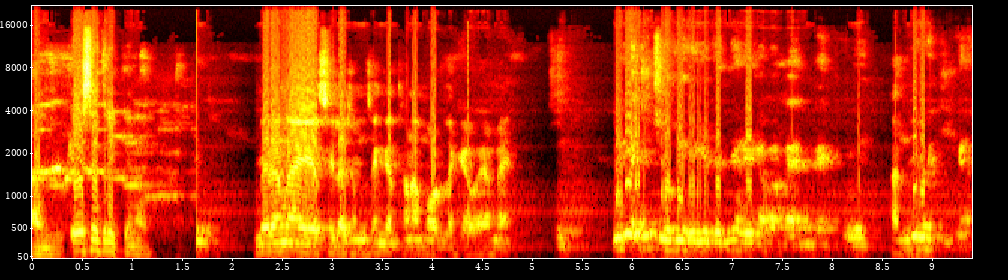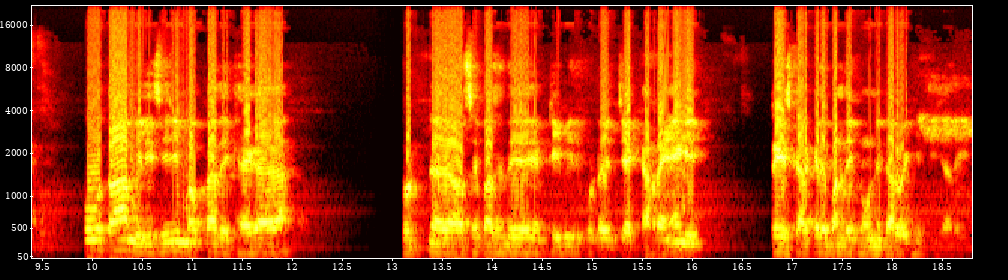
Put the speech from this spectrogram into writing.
ਹਾਂਜੀ ਇਸੇ ਤਰੀਕੇ ਨਾਲ। ਮੇਰਾ ਨਾਮ ਹੈ ਅਸੀ ਲਖਮ ਸਿੰਘ ਥਾਣਾ ਮੋੜ ਲੱਗਿਆ ਹੋਇਆ ਮੈਂ। ਜਿਹੜੀ ਅੱਜ ਚੋਰੀ ਹੋਈ ਹੈ ਜਿੰਨੇ ਰੇਗਾ ਮੈਂ ਮੈਂ ਹਾਂਜੀ। ਕੀ ਕਹਿਣਾ ਉਹ ਤਾਂ ਮਿਲੀ ਸੀ ਜੀ ਮੌਕਾ ਦੇਖਿਆ ਹੈਗਾ ਆਸੇ ਪਾਸੇ ਦੇ ਟੀਵੀ ਦੀ ਫੁਟੇਜ ਚੈੱਕ ਕਰ ਰਹੇ ਹੈਗੇ। ਟ੍ਰੇਸ ਕਰਕੇ ਤੇ ਬਣਦੀ ਕਾਨੂੰਨੀ ਕਾਰਵਾਈ ਕੀਤੀ ਜਾ ਰਹੀ ਹੈ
